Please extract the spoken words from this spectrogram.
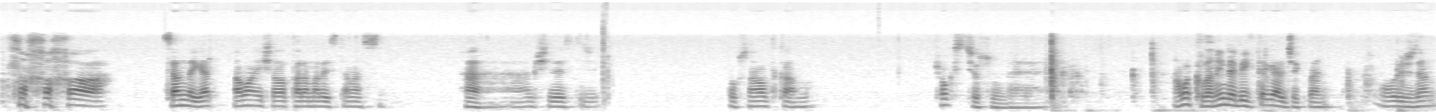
Sen de gel ama inşallah para mara istemezsin. Ha, bir şey de isteyecek. 96 kalma. Çok istiyorsun be. Ama klanıyla birlikte gelecek ben. O yüzden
